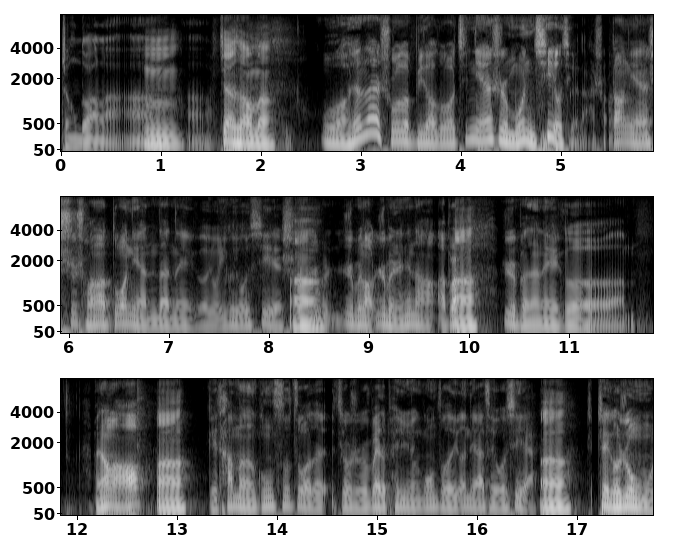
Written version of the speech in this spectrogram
争端了啊。嗯，啊，剑圣呢？我现在说的比较多，今年是模拟器有几个大事儿。当年失传了多年的那个有一个游戏是啊日本日本老日本任天堂啊，不是啊日本的那个麦当劳嗯。给他们公司做的，就是为了培训员工做的一个 NDS 游戏。嗯。这个 ROM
